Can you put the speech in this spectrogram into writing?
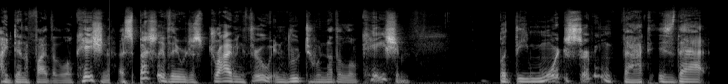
identify the location, especially if they were just driving through en route to another location. But the more disturbing fact is that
